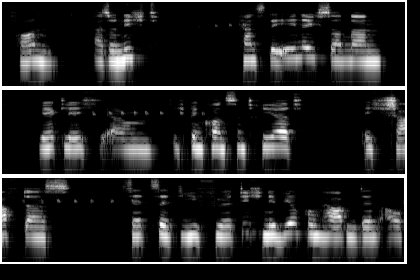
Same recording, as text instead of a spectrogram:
von. Also nicht kannst du eh nicht, sondern wirklich, ähm, ich bin konzentriert, ich schaffe das. Sätze, die für dich eine Wirkung haben, denn auch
